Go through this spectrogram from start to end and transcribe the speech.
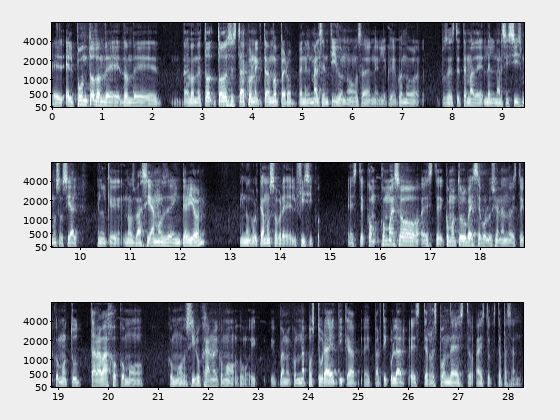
el, punto donde, donde, a donde to, todo se está conectando, pero en el mal sentido, ¿no? O sea, en el, cuando, pues este tema de, del narcisismo social, en el que nos vaciamos de interior y nos volcamos sobre el físico. Este, ¿cómo, cómo eso, este, cómo tú ves evolucionando esto y cómo tu trabajo como, como cirujano y como, como- y- y, bueno, con una postura ética eh, particular, este, responde a esto, a esto que está pasando?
